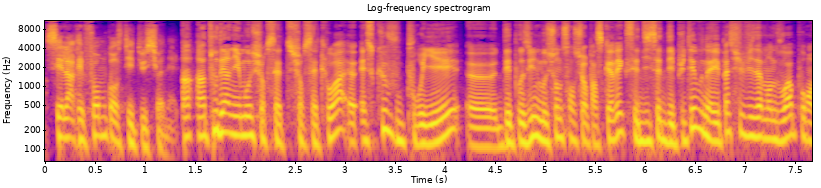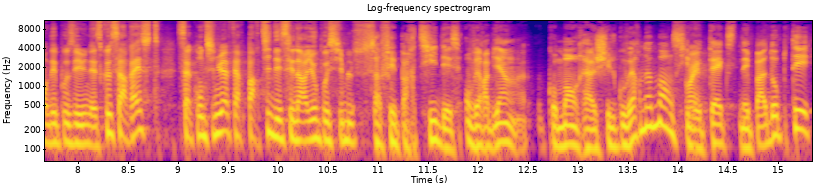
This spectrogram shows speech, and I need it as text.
c'est la réforme constitutionnelle. Un, un tout dernier mot sur cette, sur cette loi. Euh, Est-ce que vous pourriez euh, déposer une motion de censure? Parce qu'avec ces 17 députés, vous n'avez pas suffisamment de voix pour en déposer une. Est-ce que ça reste, ça continue à faire partie des scénarios possibles? Ça fait partie des. On verra bien comment réagit le gouvernement si Ouais. le texte n'est pas adopté.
